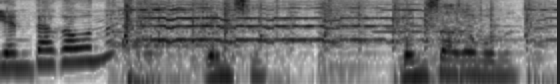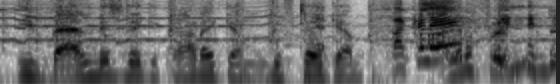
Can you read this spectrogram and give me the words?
എന്താകാവോന്ന്? ഫ്രണ്ട്സ് ഫ്രണ്ട്സ് ആകാമോന്ന്? ഈ വാലന്റൈൻസ് ഡേക്ക് കാർഡ് അയക്കാം ഗിഫ്റ്റ് അയക്കാം. മക്കളെ. ഫ്രണ്ട്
